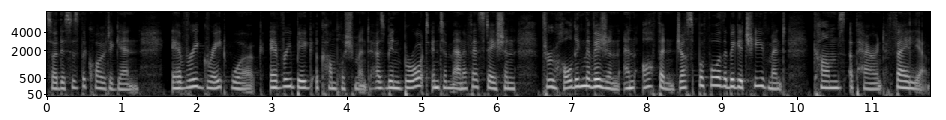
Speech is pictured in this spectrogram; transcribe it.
So, this is the quote again Every great work, every big accomplishment has been brought into manifestation through holding the vision, and often just before the big achievement comes apparent failure.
